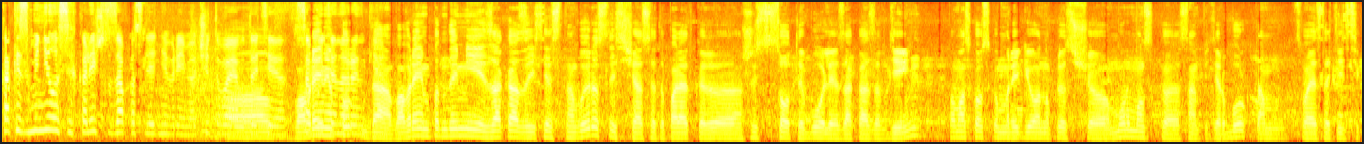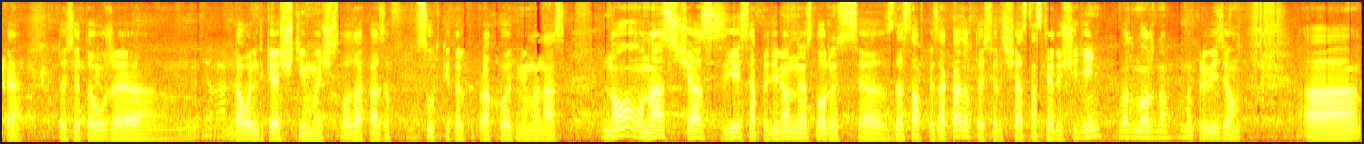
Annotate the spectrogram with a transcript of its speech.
как изменилось их количество за последнее время, учитывая а, вот эти во события время, на рынке? Да, во время пандемии заказы, естественно, выросли. Сейчас это порядка 600 и более заказов в день по московскому региону, плюс еще Мурманск, Санкт-Петербург, там своя статистика. То есть это уже довольно-таки ощутимое число заказов в сутки только проходит мимо нас. Но у нас сейчас есть определенная сложность э, с доставкой заказов, то есть это сейчас на следующий день, возможно, мы привезем. А,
